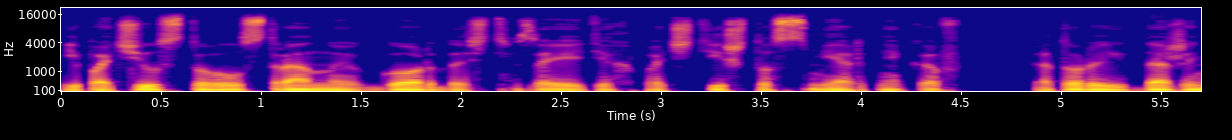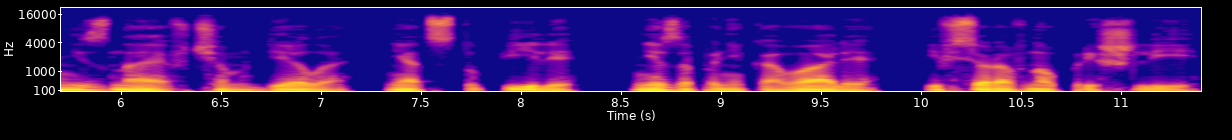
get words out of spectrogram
и почувствовал странную гордость за этих почти что смертников, которые, даже не зная, в чем дело, не отступили, не запаниковали и все равно пришли.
